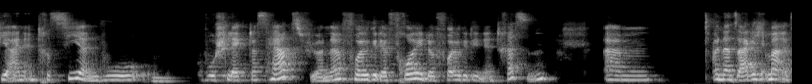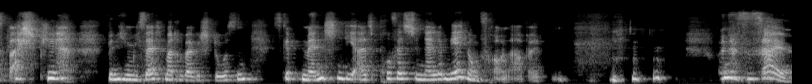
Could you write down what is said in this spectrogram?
die einen interessieren? Wo, wo schlägt das Herz für? Ne? Folge der Freude, folge den Interessen. Ähm, Und dann sage ich immer als Beispiel, bin ich nämlich selbst mal drüber gestoßen, es gibt Menschen, die als professionelle Meerjungfrauen arbeiten. Und das ist Geil.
